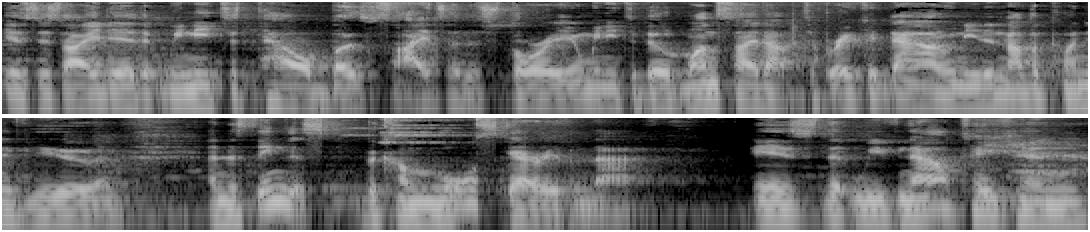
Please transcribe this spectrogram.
is this idea that we need to tell both sides of the story and we need to build one side up to break it down. We need another point of view. And, and the thing that's become more scary than that is that we've now taken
